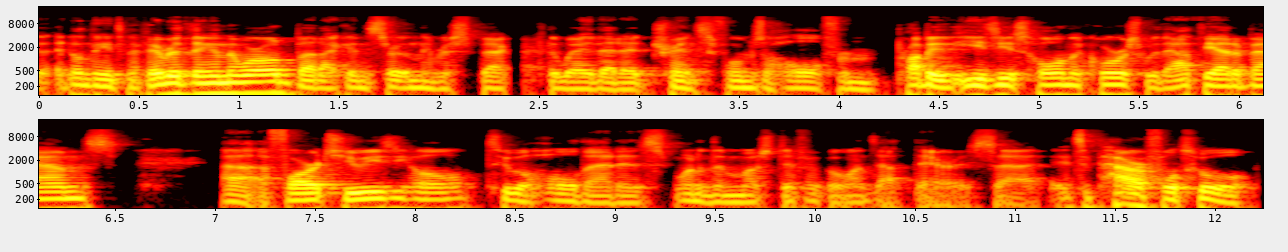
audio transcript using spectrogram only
I don't think it's my favorite thing in the world, but I can certainly respect the way that it transforms a hole from probably the easiest hole in the course without the out of bounds, uh, a far too easy hole, to a hole that is one of the most difficult ones out there. It's uh, it's a powerful tool,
